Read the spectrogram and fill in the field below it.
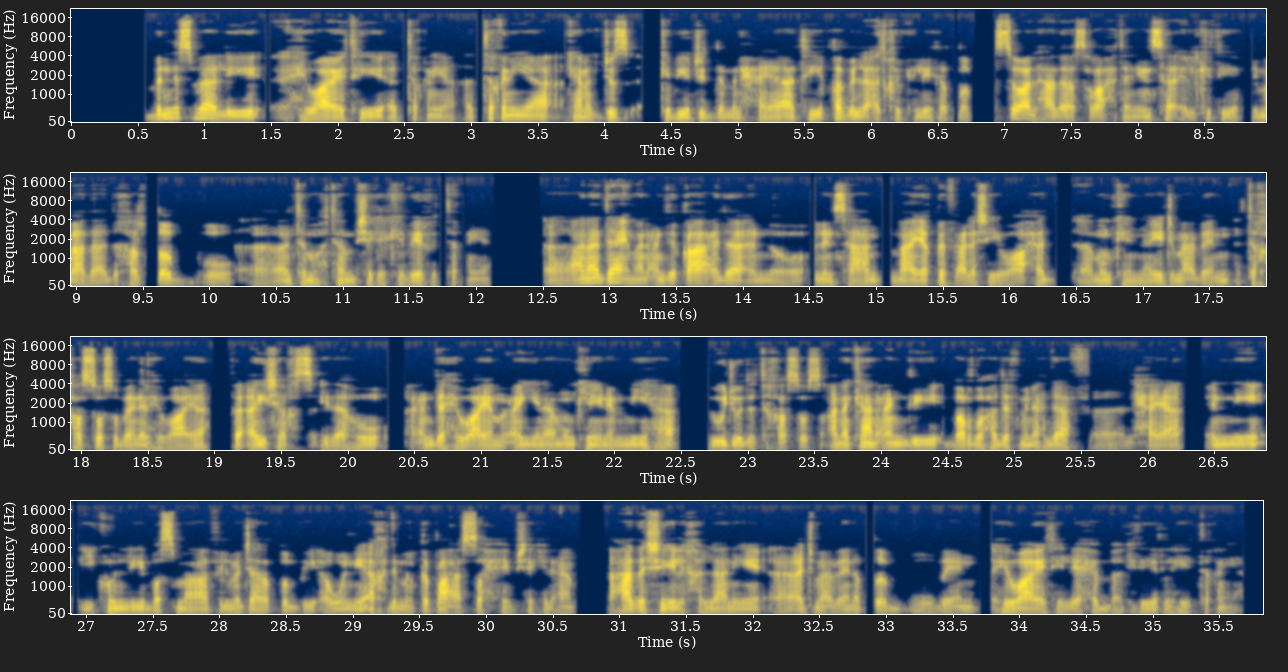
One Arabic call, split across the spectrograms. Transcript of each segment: بالنسبة لهوايتي التقنية التقنية كانت جزء كبير جدا من حياتي قبل لا أدخل كلية الطب السؤال هذا صراحة ينسأل كثير لماذا دخلت طب وأنت مهتم بشكل كبير في التقنية أنا دائما عندي قاعدة أنه الإنسان ما يقف على شيء واحد ممكن أنه يجمع بين التخصص وبين الهواية. فأي شخص إذا هو عنده هواية معينة ممكن ينميها بوجود التخصص. أنا كان عندي برضو هدف من أهداف الحياة أني يكون لي بصمة في المجال الطبي أو أني أخدم القطاع الصحي بشكل عام. هذا الشيء اللي خلاني أجمع بين الطب وبين هوايتي اللي أحبها كثير اللي هي التقنية.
